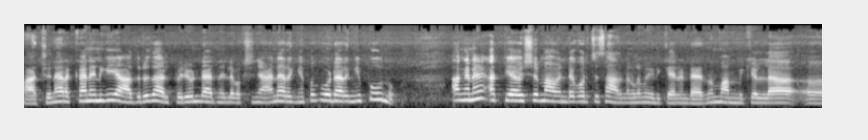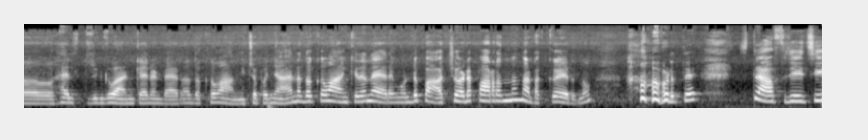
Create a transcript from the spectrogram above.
പാച്ചുവിനെ ഇറക്കാൻ എനിക്ക് യാതൊരു താല്പര്യവും ഉണ്ടായിരുന്നില്ല. പക്ഷെ ഞാൻ ഇറങ്ങിയപ്പോൾ കൂടെ ഇറങ്ങി പോന്നു. അങ്ങനെ അത്യാവശ്യം അവന്റെ കുറച്ച് സാധനങ്ങൾ മേടിക്കാനുണ്ടായിരുന്നു. മമ്മിക്കുള്ള ഹെൽത്ത് ഡ്രിങ്ക് വാങ്ങിക്കാനുണ്ടായിരുന്നു. അതൊക്കെ വാങ്ങിച്ചു. അപ്പോൾ ഞാൻ അതൊക്കെ വാങ്ങിക്കുന്ന നേരം കൊണ്ട് പാച്ചു അവിടെ പറന്ന് നടക്കുമായിരുന്നു അവിടുത്തെ സ്റ്റാഫ് ചേച്ചി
